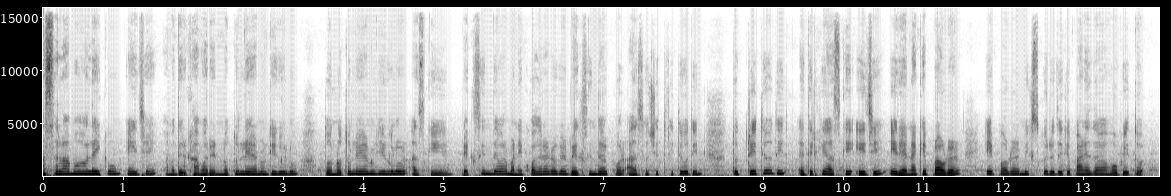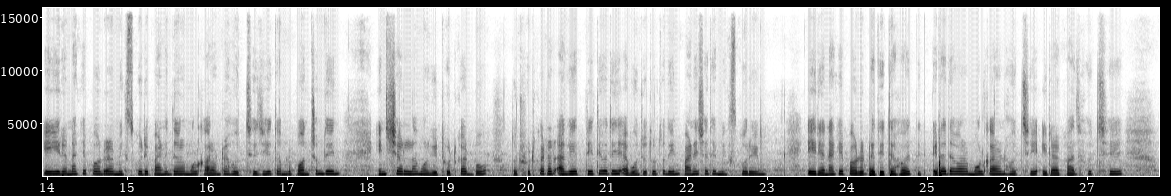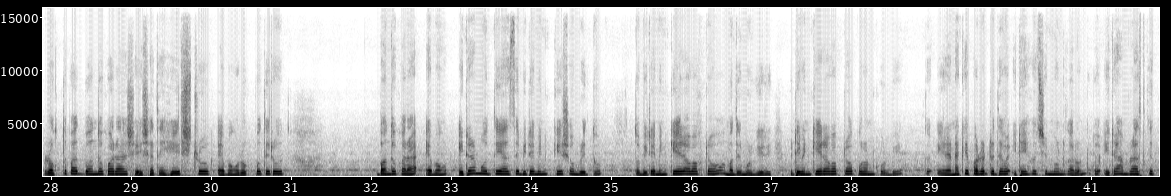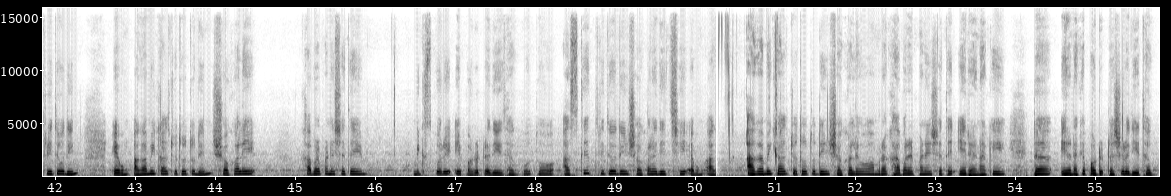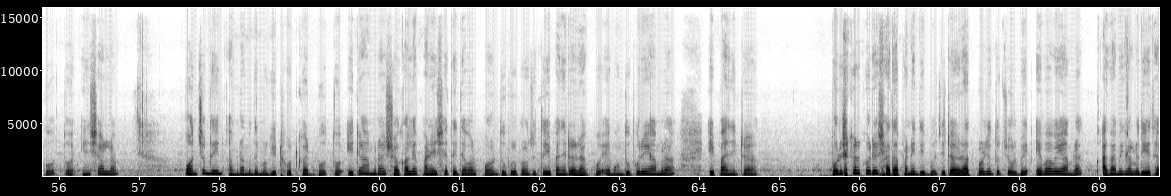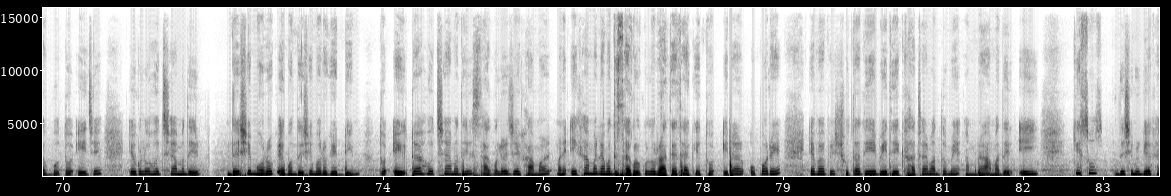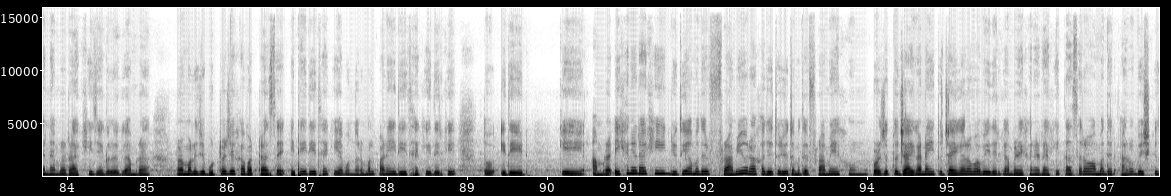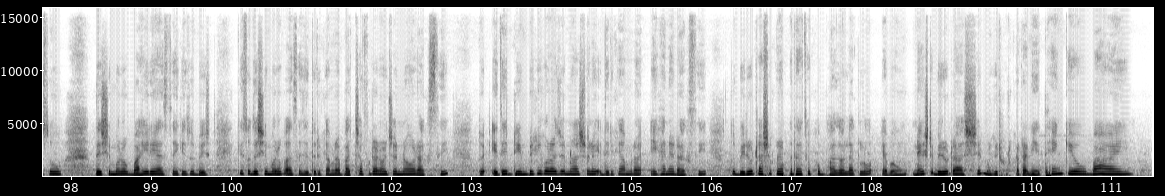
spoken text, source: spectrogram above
আসসালামু আলাইকুম এই যে আমাদের খামারের নতুন লেয়ার মুরগিগুলো। তো নতুন লেয়ার মুরগিগুলোর আজকে ভ্যাকসিন দেওয়ার মানে কলেরা রোগের ভ্যাকসিন দেওয়ার পর আজ হচ্ছে তৃতীয় দিন। তো তৃতীয় দিন এদেরকে আজকে এই যে এই রেনাকে পাউডার এই পাউডার মিক্স করে এদেরকে পানি দেওয়া হবে। তো এই রেনাকে পাউডার মিক্স করে পানি দেওয়ার মূল কারণটা হচ্ছে যেহেতু আমরা পঞ্চম দিন ইনশাল্লাহ মুরগি ঠোঁট কাটবো। তো ঠোঁট কাটার আগে তৃতীয় দিন এবং চতুর্থ দিন পানির সাথে মিক্স করে এই রেনাকে পাউডারটা দিতে হয়। এটা দেওয়ার মূল কারণ হচ্ছে এটার কাজ হচ্ছে রক্তপাত বন্ধ করা, সেই সাথে হেড স্ট্রোক এবং রোগ প্রতিরোধ বন্ধ করা এবং এটার মধ্যে আছে ভিটামিন কে সমৃদ্ধ। তো ভিটামিন কে এর অভাবটাও, আমাদের মুরগির ভিটামিন কে এর অভাবটাও পূরণ করবে। তো এরানাকে পাউডারটা দেওয়া এটাই হচ্ছে মূল কারণ। তো এটা আমরা আজকে তৃতীয় দিন এবং আগামীকাল চতুর্থ দিন সকালে খাবার পানির সাথে মিক্স করে এই পাউডারটা দিয়ে থাকব। তো আজকে তৃতীয় দিন সকালে দিচ্ছি এবং আগামীকাল চতুর্থ দিন সকালেও আমরা খাবারের পানির সাথে এই রেনাকে এই রেনাকে পাউডারটা আসলে দিয়ে থাকব। তো ইনশাল্লাহ পঞ্চম দিন আমরা আমাদের মুরগি ঠোঁট কাটবো। তো এটা আমরা সকালে পানির সাথে দেওয়ার পর দুপুর পর্যন্ত এই পানিটা রাখব এবং দুপুরে আমরা এই পানিটা পরিষ্কার করে সাদা পানি দিব, যেটা রাত পর্যন্ত চলবে। এভাবেই আমরা আগামীকালও দিয়ে থাকব। তো এই যে এগুলো হচ্ছে আমাদের দেশি মোরগ এবং দেশি মোরগের ডিম, তো এটা হচ্ছে আমাদের ছাগলের যে খামার মানে এই খামারে আমাদের ছাগলগুলো রাতে থাকে, তো এটার ওপরে এভাবে সুতা দিয়ে বেঁধে খাঁচার মাধ্যমে আমরা আমাদের এই কিছু দেশি মুরগি এখানে আমরা রাখি, যেগুলোকে আমরা নর্মালি যে ভুট্টার যে খাবারটা আছে, এটাই দিয়ে থাকি এবং নর্মাল পানি দিয়ে থাকি এদেরকে, তো এদের কে আমরা এখানে রাখি, যদি আমাদের ফার্মেও রাখা যেত, যদি আমাদের ফার্মে এখন পর্যাপ্ত জায়গা নেই, তো জায়গার অভাবে এদেরকে আমরা এখানে রাখি। তাছাড়াও আমাদের আরও বেশ কিছু দেশি মোরগ বাহিরে আছে, কিছু বেশ, কিছু দেশি মোরগ আছে যেদেরকে আমরা বাচ্চা ফোটানোর জন্যও রাখছি। তো এদের ডিম বিক্রি করার জন্য আসলে এদেরকে আমরা এখানে রাখছি। তো ভিডিওটা আশা করি আপনাদের কাছে খুব ভালো লাগল এবং নেক্সট ভিডিওটা আসছে মুরগি ঠোঁটকাটা নিয়ে। Thank you by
